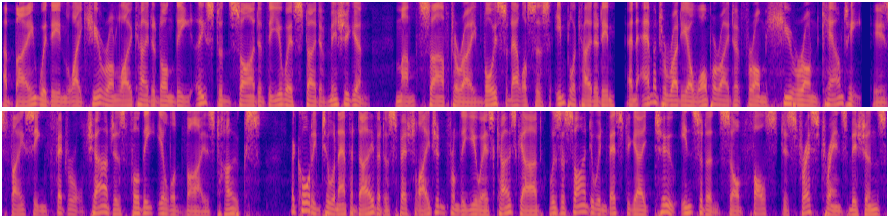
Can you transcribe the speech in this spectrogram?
a bay within Lake Huron located on the eastern side of the US state of Michigan. Months after a voice analysis implicated him, an amateur radio operator from Huron County is facing federal charges for the ill advised hoax. According to an affidavit, a special agent from the US Coast Guard was assigned to investigate two incidents of false distress transmissions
